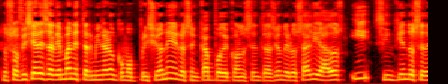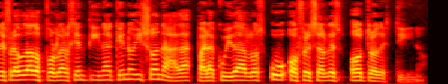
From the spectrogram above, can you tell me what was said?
Los oficiales alemanes terminaron como prisioneros en campo de concentración de los aliados y sintiéndose defraudados por la Argentina que no hizo nada para cuidarlos u ofrecerles otro destino.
